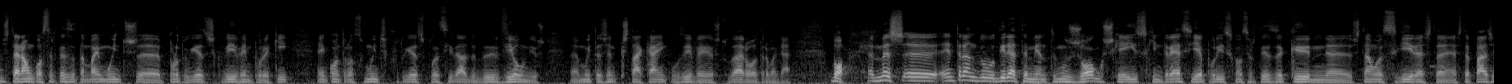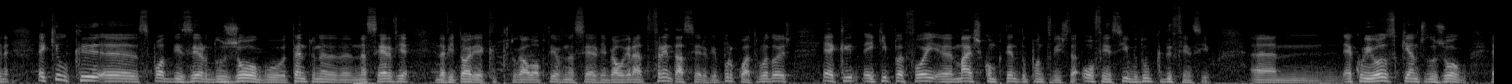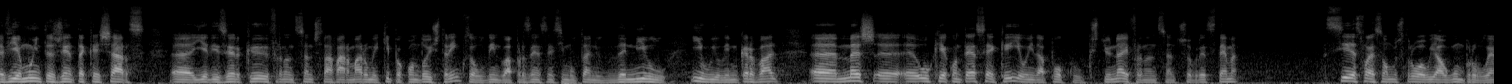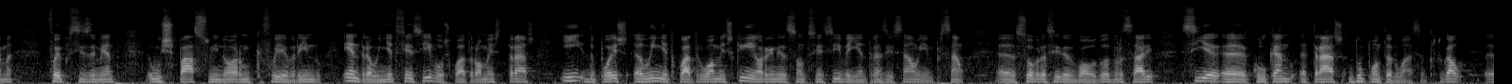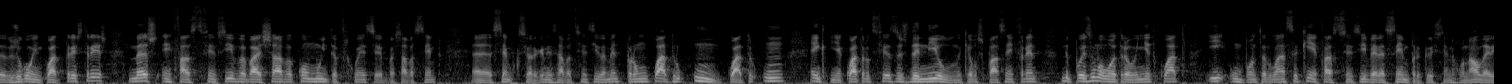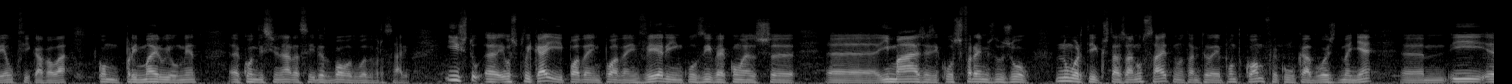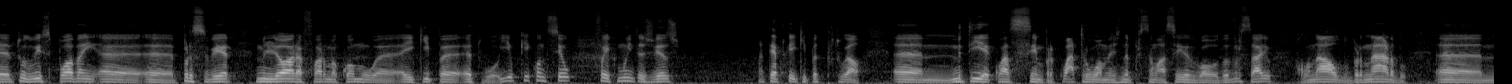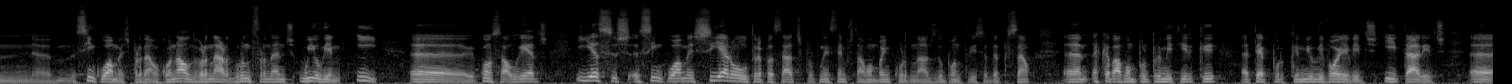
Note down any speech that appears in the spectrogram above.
Estarão com certeza também muitos uh, portugueses que vivem por aqui. Encontram-se muitos portugueses pela cidade de Vilnius. Uh, muita gente que está cá, inclusive, a estudar ou a trabalhar. Bom, uh, mas entrando diretamente nos jogos, que é isso que interessa e é por isso com certeza que estão a seguir esta, esta página, aquilo que se pode dizer do jogo, tanto na, na Sérvia, da vitória que Portugal obteve na Sérvia, em Belgrado, frente à Sérvia por 4 a 2, é que a equipa foi mais competente do ponto de vista ofensivo do que defensivo. Um, é curioso que antes do jogo havia muita gente a queixar-se uh, e a dizer que Fernando Santos estava a armar uma equipa com dois trincos, aludindo à presença em simultâneo de Danilo e William Carvalho, uh, mas uh, o que acontece é que, eu ainda há pouco questionei Fernando Santos sobre esse tema, se a seleção mostrou ali algum problema, foi precisamente o espaço enorme que foi abrindo entre a linha defensiva, os quatro homens de trás, e depois a linha de quatro homens que, em organização defensiva e em transição e em pressão uh, sobre a saída de bola do adversário, se ia uh, colocando atrás do ponta de lança. Portugal uh, jogou em 4-3-3, mas em fase defensiva baixava com muita frequência, baixava sempre, sempre que se organizava defensivamente, para um 4-1. 4-1, em que tinha quatro defesas, Danilo naquele espaço em frente, depois uma outra linha de quatro e um ponta de lança que, em fase defensiva era sempre Cristiano Ronaldo, era ele que ficava lá como primeiro elemento a condicionar a saída de bola do adversário. Isto uh, eu expliquei e podem, podem ver, e inclusive é com as uh, uh, imagens e com os frames do jogo, num artigo que está já no site, no antoniotadeia.com, foi colocado hoje de manhã, e tudo isso podem perceber melhor a forma como a equipa atuou. E o que aconteceu foi que muitas vezes até porque a equipa de Portugal um, metia quase sempre quatro homens na pressão à saída de bola do adversário, Ronaldo, Bernardo, um, cinco homens, perdão, Ronaldo, Bernardo, Bruno Fernandes, William e uh, Gonçalo Guedes, e esses cinco homens, se eram ultrapassados, porque nem sempre estavam bem coordenados do ponto de vista da pressão, acabavam por permitir que, até porque Milivojevic e Tadic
